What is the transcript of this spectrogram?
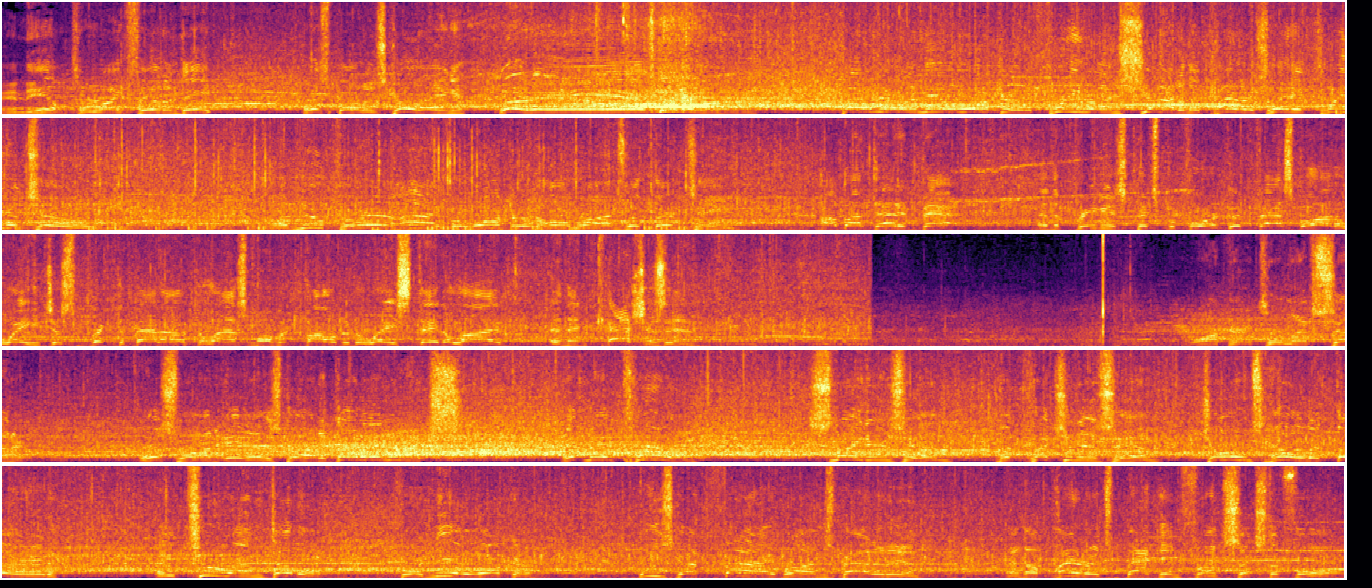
And Neal to right field and deep. This ball is going. It is gone. Home run, Neil Walker, three-run shot, and the Pirates lead it three to two. A new career high for Walker at home runs with 13. How about that at bat? And the previous pitch before, a good fastball out of way. He just pricked the bat out at the last moment, fouled it away, stayed alive, and then cashes in. Walker to left center. This one is going to go to Knox. It may clear him. Snider's in. McCutchen is in. Jones held at third. A two-run double for Neil Walker. He's got five runs batted in. And the Pirates back in front six to four.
